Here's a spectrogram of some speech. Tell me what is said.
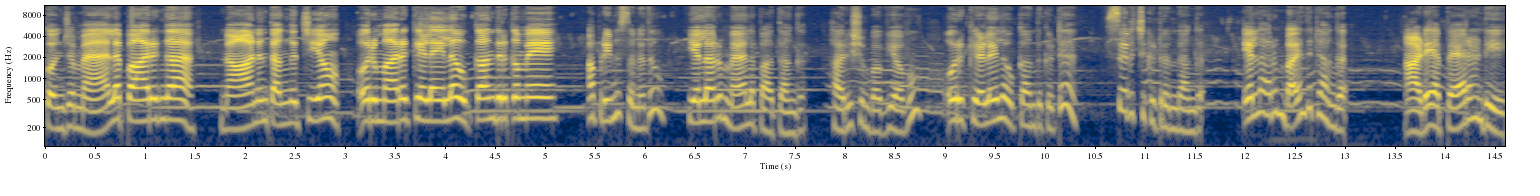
கொஞ்சம் மேல பாருங்க. நானும் தங்கச்சியும் ஒரு மரக்கிளையில உட்கார்ந்துருக்கமே. அப்படின்னு சொன்னதும் எல்லாரும் மேல பார்த்தாங்க. ஹரிஷும் பவ்யாவும் ஒரு கிளையில உட்காந்துக்கிட்டு சிரிச்சுக்கிட்டு இருந்தாங்க. எல்லாரும் பயந்துட்டாங்க. அடைய பேராண்டி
